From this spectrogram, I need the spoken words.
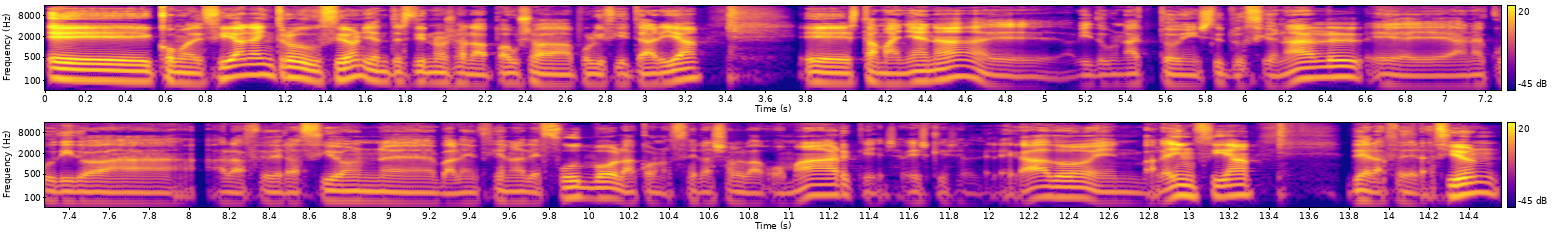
eh, como decía en la introducción, y antes de irnos a la pausa publicitaria, eh, esta mañana eh, ha habido un acto institucional, han acudido a, la Federación Valenciana de Fútbol a conocer a Salva Gomar, que ya sabéis que es el delegado en Valencia de la federación.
